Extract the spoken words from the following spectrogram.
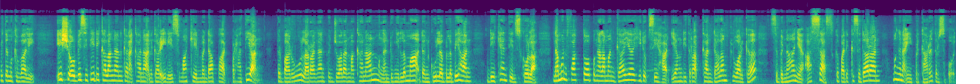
Bertemu kembali. Isu obesiti di kalangan kanak-kanak negara ini semakin mendapat perhatian. Terbaru, larangan penjualan makanan mengandungi lemak dan gula berlebihan di kantin sekolah. Namun faktor pengalaman gaya hidup sihat yang diterapkan dalam keluarga sebenarnya asas kepada kesedaran mengenai perkara tersebut.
